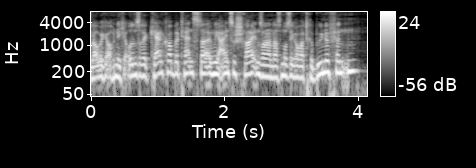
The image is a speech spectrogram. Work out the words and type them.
glaube ich, auch nicht unsere Kernkompetenz, da irgendwie einzuschreiten, sondern das muss ich auf der Tribüne finden.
